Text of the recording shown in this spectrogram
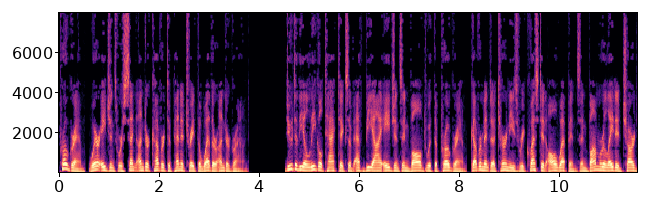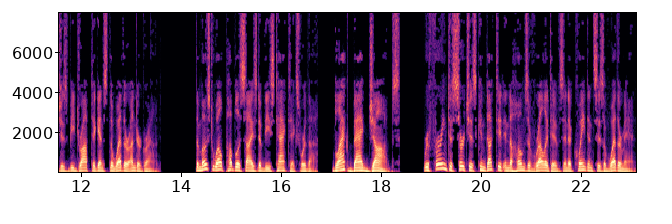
program, where agents were sent undercover to penetrate the Weather Underground. Due to the illegal tactics of FBI agents involved with the program, government attorneys requested all weapons and bomb-related charges be dropped against the Weather Underground. The most well-publicized of these tactics were the «black bag jobs», referring to searches conducted in the homes of relatives and acquaintances of Weatherman.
